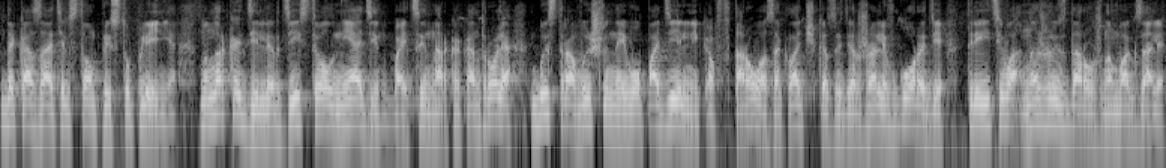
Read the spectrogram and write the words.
доказательством преступления. Но наркодилер действовал не один. Бойцы наркоконтроля быстро вышли на его подельников. Второго закладчика задержали в городе, третьего на железнодорожном вокзале.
